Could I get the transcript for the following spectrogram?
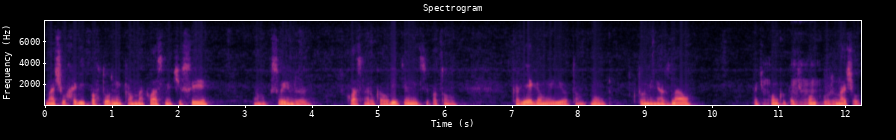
Начал ходить по вторникам на классные часы, там, к своим же классной руководительнице, потом коллегам ее, там, ну, кто меня знал. Потихоньку, потихоньку mm-hmm. уже начал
